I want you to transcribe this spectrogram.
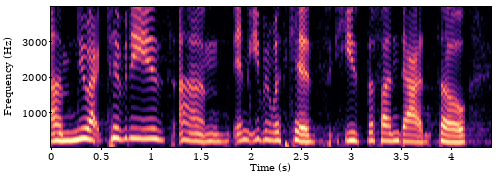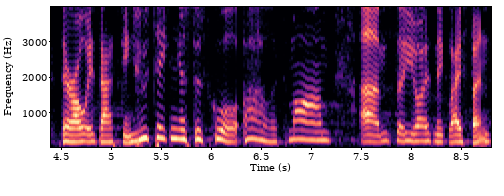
um, new activities, um, and even with kids, he's the fun dad. So they're always asking, "Who's taking us to school?" Oh, it's mom. Um, so you always make life fun.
